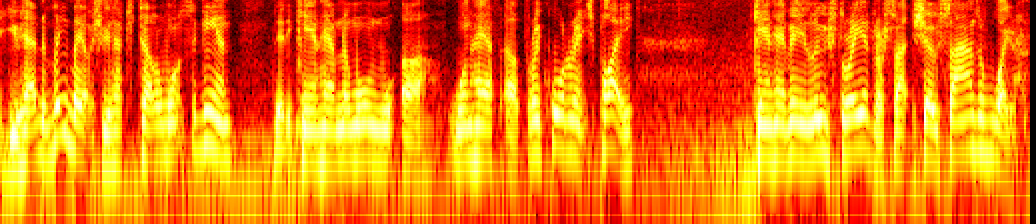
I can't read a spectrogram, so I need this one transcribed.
you had the V-belts, you have to tell her once again that it can't have no more uh, one half, uh, three quarter inch play. Can't have any loose threads or show signs of wear.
